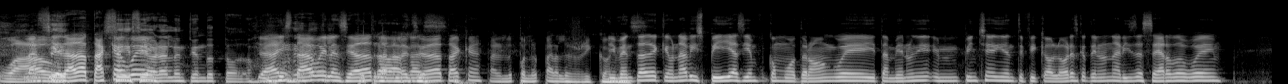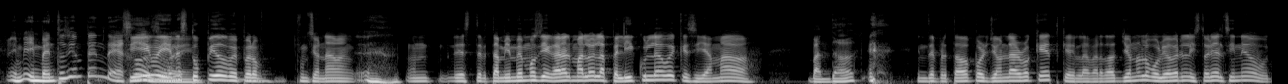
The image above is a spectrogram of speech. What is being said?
Wow. La ansiedad ataca, sí, güey. sí, ahora lo entiendo todo. Ya ahí está, güey, la ansiedad, la, ansiedad ataca. Para, para los ricones. Inventa de que una avispilla así como dron, güey, y también un, un pinche identificadores que tiene una nariz de cerdo, güey. In- Inventos bien pendejos. Sí, güey, bien estúpidos, güey, pero funcionaban. Un- este, también vemos llegar al malo de la película, güey, que se llama Van Dog, interpretado por John LaRoquette, que la verdad yo no lo volví a ver en la historia del cine. o-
